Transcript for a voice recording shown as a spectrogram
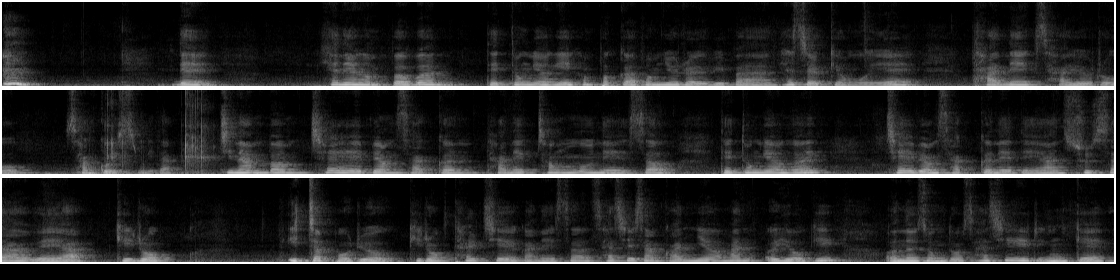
네, 현행 헌법은 대통령이 헌법과 법률을 위반했을 경우에 탄핵 사유로 삼고 있습니다. 지난번 최혜병 사건 탄핵 청문회에서 대통령의 최혜병 사건에 대한 수사 외압 기록 이첩 보류 기록 탈취에 관해서 사실상 관여한 의혹이 어느 정도 사실인 게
